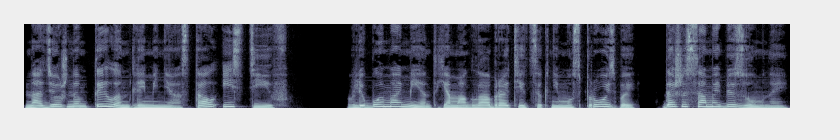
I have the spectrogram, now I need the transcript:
Надежным тылом для меня стал и Стив, в любой момент я могла обратиться к нему с просьбой, даже самой безумной,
